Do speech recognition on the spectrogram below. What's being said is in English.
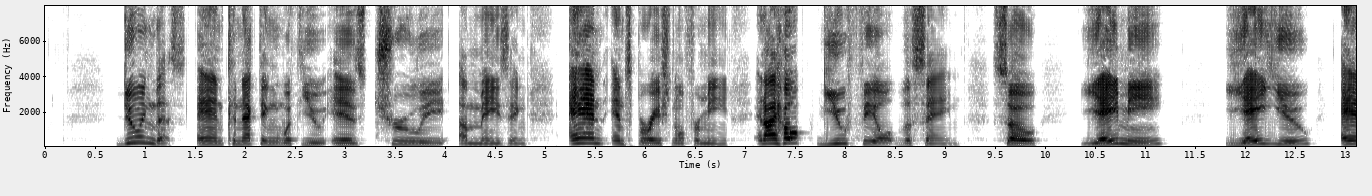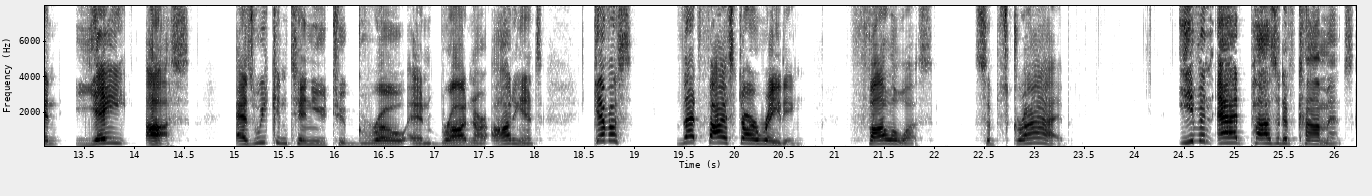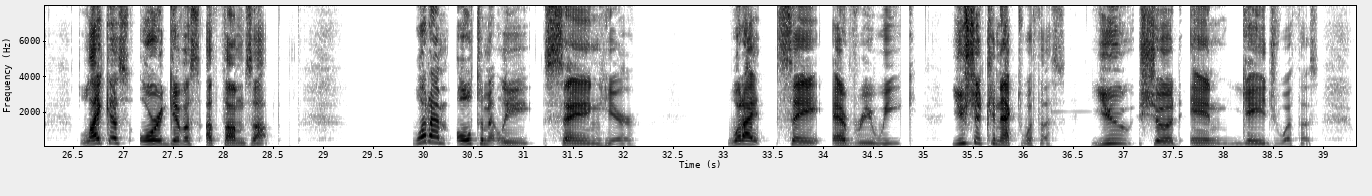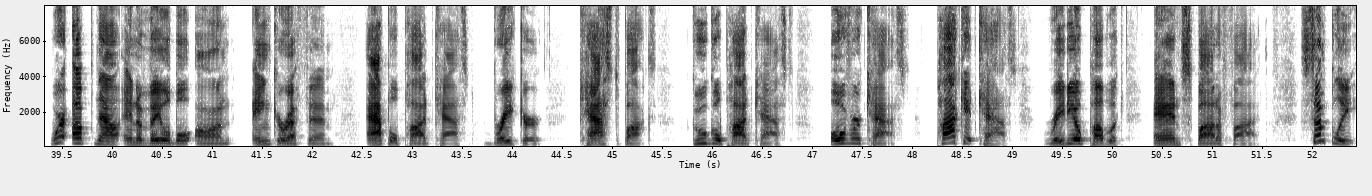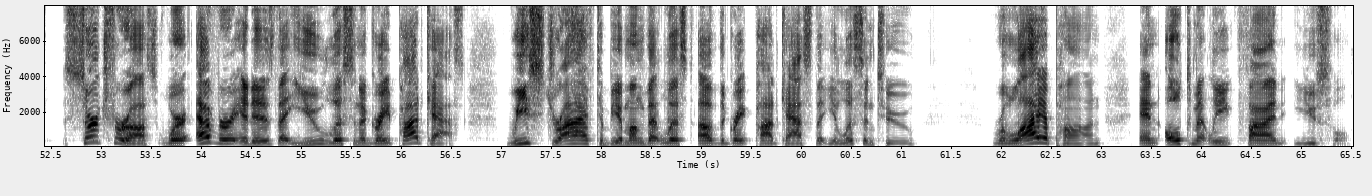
Doing this and connecting with you is truly amazing and inspirational for me, and I hope you feel the same. So, yay me, yay you, and yay us. As we continue to grow and broaden our audience, give us that five star rating, follow us, subscribe, even add positive comments, like us, or give us a thumbs up. What I'm ultimately saying here, what I say every week, you should connect with us. You should engage with us. We're up now and available on Anchor FM, Apple Podcast, Breaker, Castbox, Google Podcast, Overcast, Pocket Cast, Radio Public, and Spotify. Simply search for us wherever it is that you listen to great podcasts. We strive to be among that list of the great podcasts that you listen to, rely upon, and ultimately find useful.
